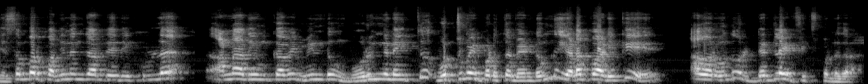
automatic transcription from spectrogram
டிசம்பர் பதினஞ்சாம் தேதிக்குள்ள அதிமுகவை மீண்டும் ஒருங்கிணைத்து ஒற்றுமைப்படுத்த வேண்டும்னு எடப்பாடிக்கு அவர் வந்து ஒரு டெட்லைன் ஃபிக்ஸ் பண்ணுகிறார்.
